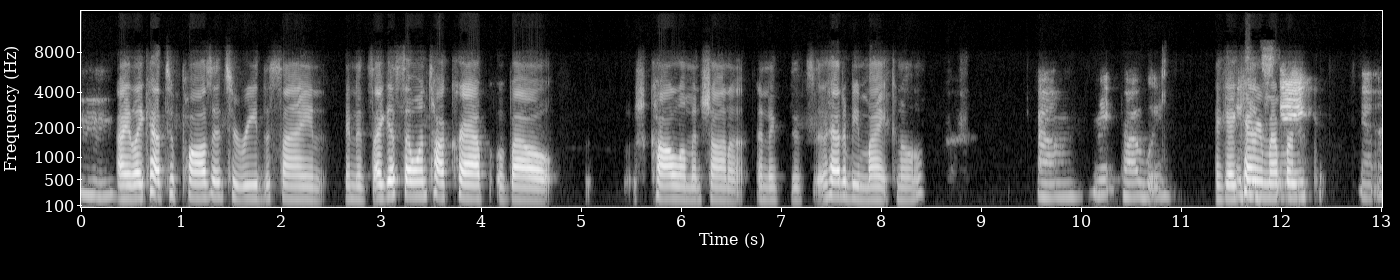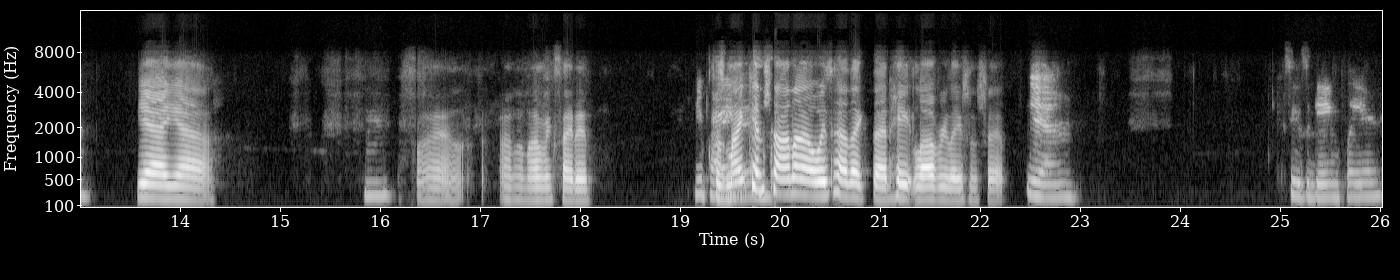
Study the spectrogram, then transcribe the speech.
hmm I like had to pause it to read the sign, and it's I guess someone talked crap about Callum and Shaughna, and it, it's, it had to be Mike, no? Um, probably. Like I It can't remember. Snake. Yeah. Yeah, yeah. Mhm. So I, I don't know. I'm excited because Mike did. and Shaughna always had like that hate love relationship. Yeah. Because he's a game player.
